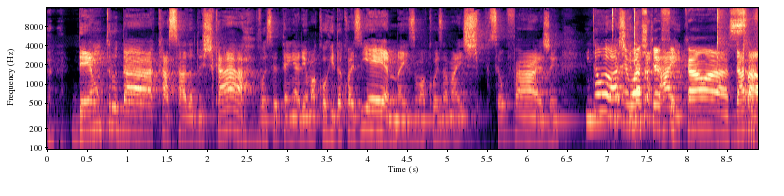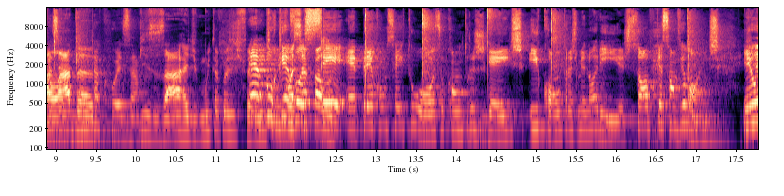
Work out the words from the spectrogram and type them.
Dentro da caçada do Scar, você tem ali uma corrida com as hienas, uma coisa mais selvagem. Então eu acho eu que acho dá pra... que ia ficar uma salada coisa. bizarra de muita coisa diferente. É porque você, você falou... é preconceituoso contra os gays e contra as minorias, só porque são vilões. Eu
